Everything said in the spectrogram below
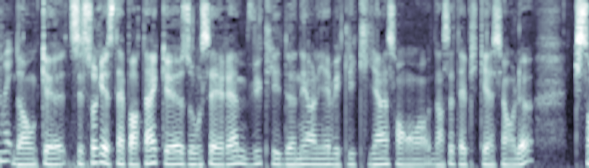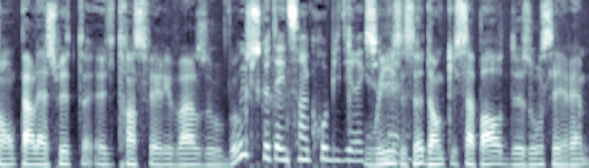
Oui. Donc, euh, c'est sûr que c'est important que Zoho CRM, vu que les données en lien avec les clients sont dans cette application-là, qui sont par la suite euh, transférées vers Zoho Books. Oui, puisque tu as une synchro bidirectionnelle. Oui, c'est ça. Donc, ça part de Zoho CRM.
